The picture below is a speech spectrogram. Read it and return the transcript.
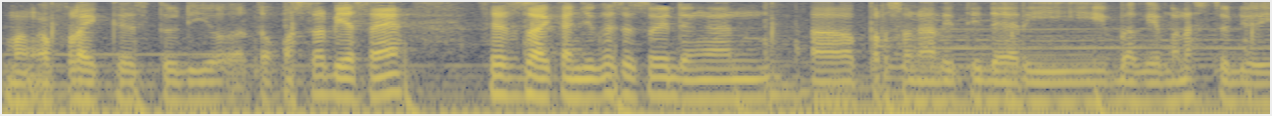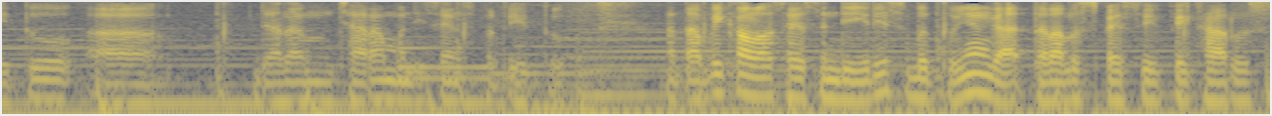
mengapply ke studio atau konser biasanya saya sesuaikan juga sesuai dengan uh, personality dari bagaimana studio itu uh, dalam cara mendesain seperti itu. Nah tapi kalau saya sendiri sebetulnya nggak terlalu spesifik harus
